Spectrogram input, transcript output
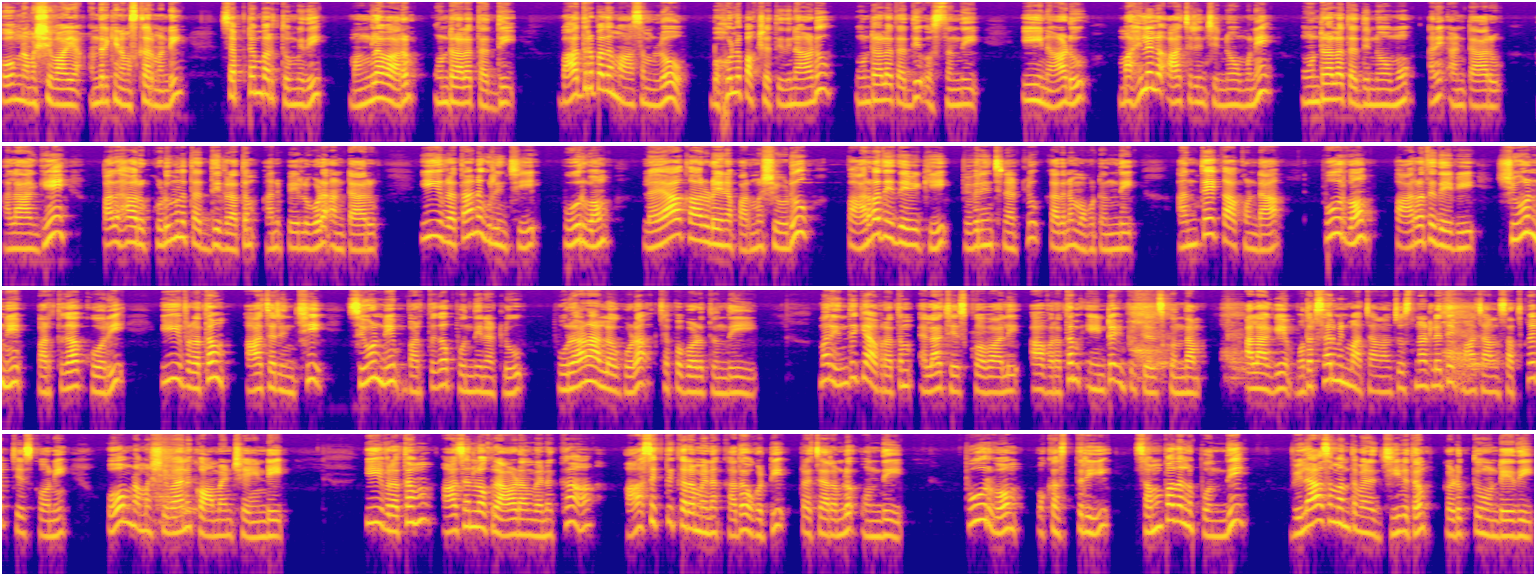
ఓం నమ శివాయ. అందరికీ నమస్కారం అండి. సెప్టెంబర్ తొమ్మిది మంగళవారం ఉండ్రాల తద్ది. భాద్రపద మాసంలో బహుళపక్ష తిథి నాడు ఉండ్రాల తద్ది వస్తుంది. ఈనాడు మహిళలు ఆచరించే నోమునే ఉండ్రాల తద్ది నోము అని అంటారు. అలాగే పదహారు కుడుముల తద్ది వ్రతం అని పేర్లు కూడా అంటారు. ఈ వ్రతాన్ని గురించి పూర్వం లయాకారుడైన పరమశివుడు పార్వతీదేవికి వివరించినట్లు కథనం ఒకటి ఉంది. అంతేకాకుండా పూర్వం పార్వతీదేవి శివుణ్ణి భర్తగా కోరి ఈ వ్రతం ఆచరించి శివుణ్ణి భర్తగా పొందినట్లు పురాణాల్లో కూడా చెప్పబడుతుంది. మరి ఇందుకే ఆ వ్రతం ఎలా చేసుకోవాలి? ఆ వ్రతం ఏంటో ఇప్పుడు తెలుసుకుందాం. అలాగే మొదటిసారి మీరు మా ఛానల్ చూస్తున్నట్లయితే మా ఛానల్ సబ్స్క్రైబ్ చేసుకొని ఓం నమ శివాని కామెంట్ చేయండి. ఈ వ్రతం ఆచరణలోకి రావడం వెనుక ఆసక్తికరమైన కథ ఒకటి ప్రచారంలో ఉంది. పూర్వం ఒక స్త్రీ సంపదలను పొంది విలాసవంతమైన జీవితం గడుపుతూ ఉండేది.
